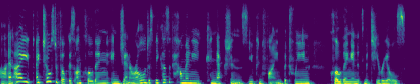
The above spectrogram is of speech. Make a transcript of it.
Uh, and I, I chose to focus on clothing in general just because of how many connections you can find between clothing and its materials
